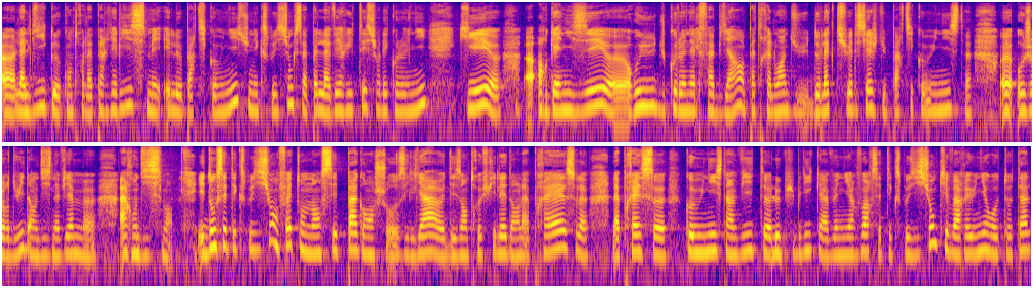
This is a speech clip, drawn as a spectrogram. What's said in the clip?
la Ligue contre l'impérialisme et, le Parti communiste une exposition qui s'appelle La vérité sur les colonies, qui est organisée rue du colonel Fabien, pas très loin de l'actuel siège du Parti communiste euh, aujourd'hui dans le 19e euh, arrondissement. Et donc cette exposition, en fait, on n'en sait pas grand-chose. Il y a euh, des entrefilets dans la presse. La, presse communiste invite le public à venir voir cette exposition qui va réunir au total,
